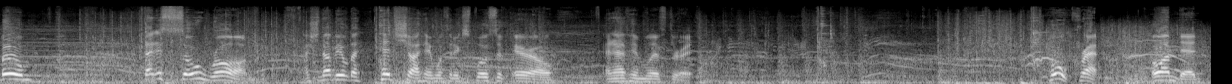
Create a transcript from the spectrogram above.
Boom! That is so wrong! I should not be able to headshot him with an explosive arrow and have him live through it. Oh crap! Oh, I'm dead.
